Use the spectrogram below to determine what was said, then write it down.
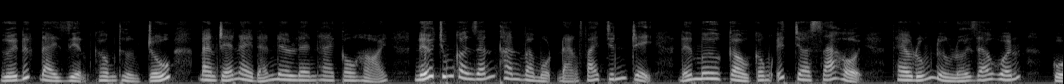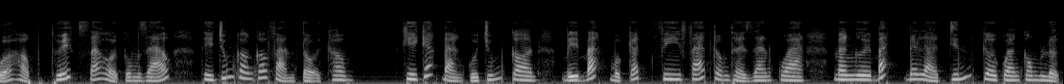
gửi Đức đại diện không thường trú, bạn trẻ này đã nêu lên hai câu hỏi. Nếu chúng con dấn thân vào một đảng phái chính trị để mưu cầu công ích cho xã hội, theo đúng đường lối giáo huấn của học thuyết xã hội công giáo, thì chúng con có phạm tội không? Khi các bạn của chúng con bị bắt một cách phi pháp trong thời gian qua, mà người bắt đây là chính cơ quan công lực,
